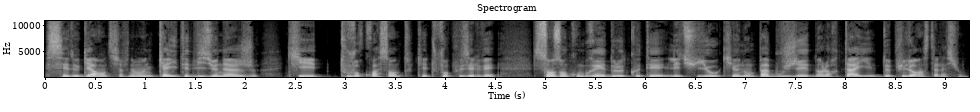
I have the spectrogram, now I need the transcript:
c'est de garantir finalement une qualité de visionnage qui est toujours croissante, qui est toujours plus élevée, sans encombrer de l'autre côté les tuyaux qui, eux, n'ont pas bougé dans leur taille depuis leur installation?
